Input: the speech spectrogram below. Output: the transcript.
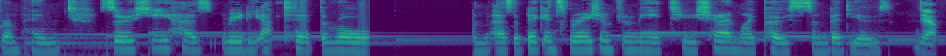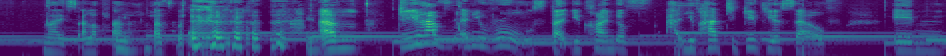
from him. So he has really acted the role um, as a big inspiration for me to share my posts and videos. Yeah, nice. I love that. Mm. That's the. Yeah. um, do you have any rules that you kind of you've had to give yourself in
